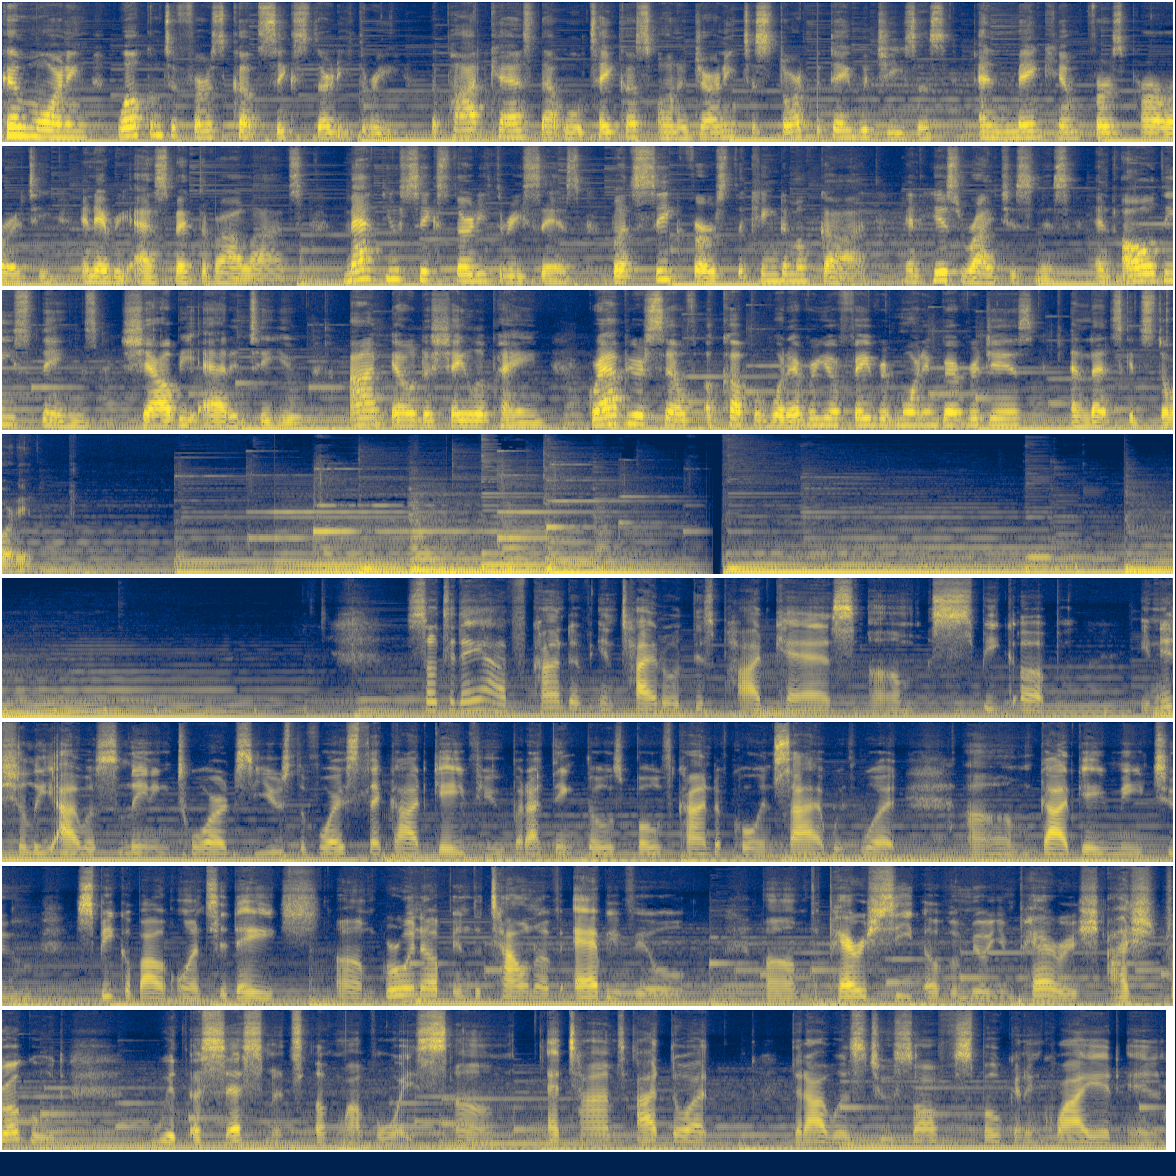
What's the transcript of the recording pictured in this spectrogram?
Good morning. Welcome to First Cup 633, the podcast that will take us on a journey to start the day with Jesus and make him first priority in every aspect of our lives. Matthew 6:33 says, "But seek first the kingdom of God and his righteousness, and all these things shall be added to you." I'm Elder Shayla Payne. Grab yourself a cup of whatever your favorite morning beverage is and let's get started. So today I've kind of entitled this podcast um, Speak Up. Initially, I was leaning towards use the voice that God gave you, but I think those both kind of coincide with what um, God gave me to speak about on today. Um, growing up in the town of Abbeville, um, the parish seat of Vermilion Parish, I struggled with assessments of my voice. Um, at times, I thought that I was too soft spoken and quiet. And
